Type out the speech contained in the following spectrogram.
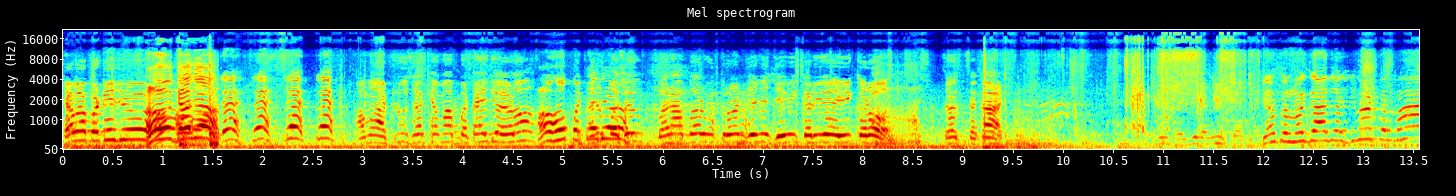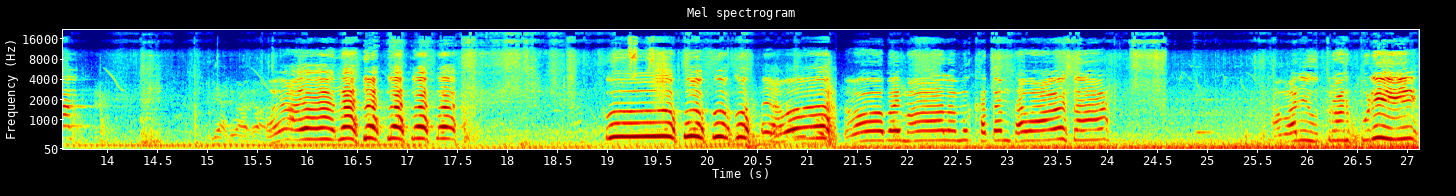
ખેમા પટી ગયું હા જાજો લે લે લે લે. આમાં આટલું છે કે પટાઈ દો હેડો હા હો અને પટાડ્યો બરાબર ઉતરણ જેને જેવી કરવી હોય એવી કરો. ચક ચકાટ. પેલ મગ આજો આયા આયા લે લે લે લે લે. કુ કુ કુ કુ આવો. ભાઈ માલ અમુક ખતમ થવા આવ્યો છે. અમારી ઉત્તરાયણ પૂરી.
